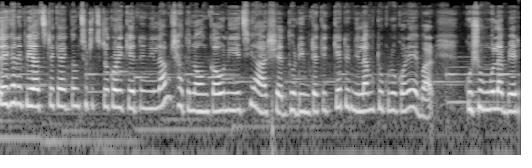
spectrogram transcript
তো এখানে পেঁয়াজটাকে একদম ছোটো ছোটো করে কেটে নিলাম, সাথে লঙ্কাও নিয়েছি, আর সেদ্ধ ডিমটাকে কেটে নিলাম টুকরো করে। এবার কুসুমগুলা বের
